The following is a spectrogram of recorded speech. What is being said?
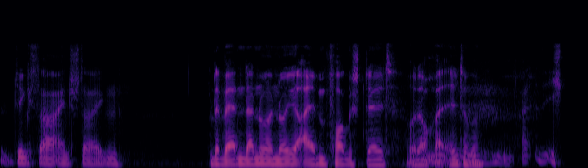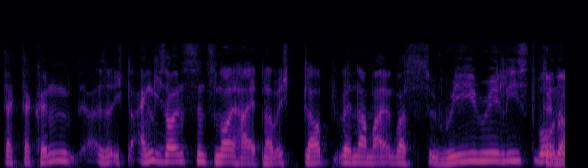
Dings da einsteigen. Oder werden da nur neue Alben vorgestellt oder auch ältere? Ich, da, da können, also ich, eigentlich sollen es Neuheiten, aber ich glaube, wenn da mal irgendwas re-released wurde Genau,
